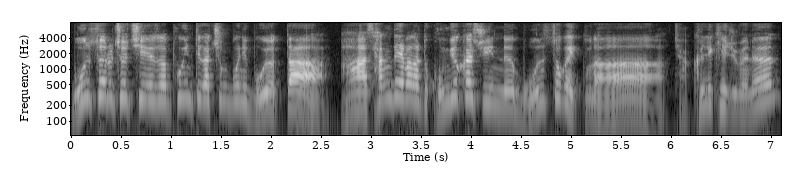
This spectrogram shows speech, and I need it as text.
몬스터를 처치해서 포인트가 충분히 모였다. 아 상대방을 또 공격할 수 있는 몬스터가 있구나. 자 클릭해주면은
